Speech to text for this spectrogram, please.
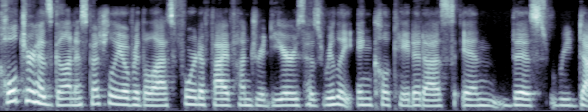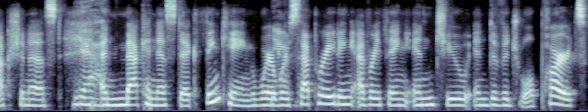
culture has gone, especially over the last four to 500 years, has really inculcated us in this reductionist yeah. and mechanistic thinking where yeah. we're separating everything into individual parts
